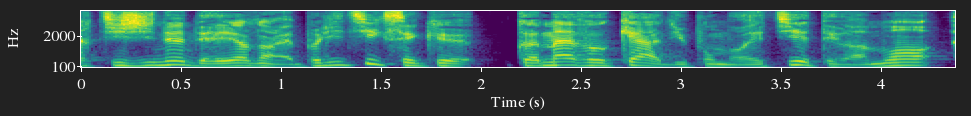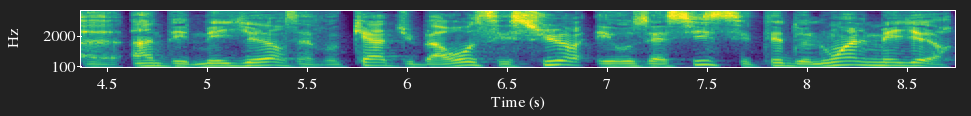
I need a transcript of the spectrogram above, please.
vertigineux d'ailleurs dans la politique, c'est que comme avocat, Dupont-Moretti était vraiment euh, un des meilleurs avocats du barreau, c'est sûr, et aux assises, c'était de loin le meilleur.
